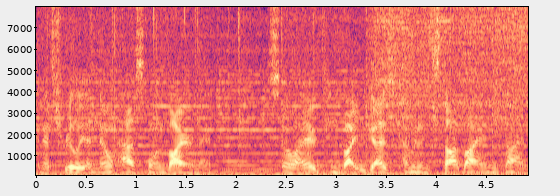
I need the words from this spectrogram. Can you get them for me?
and it's really a no-hassle environment. So I invite you guys to come in and stop by anytime.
